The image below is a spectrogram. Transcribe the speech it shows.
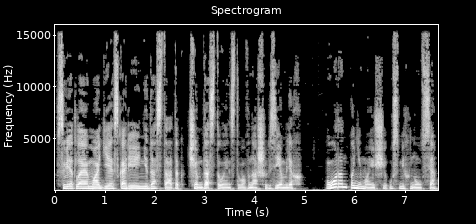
светлая магия скорее недостаток, чем достоинство в наших землях. Уоррен, понимающе усмехнулся.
